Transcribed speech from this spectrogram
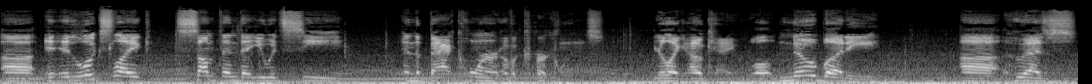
Uh, it, it looks like something that you would see in the back corner of a Kirkland's, you're like, okay, well, nobody uh, who has,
